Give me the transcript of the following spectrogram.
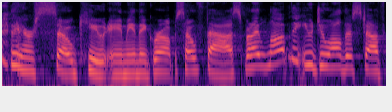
They are so cute, Amy. They grow up so fast. But I love that you do all this stuff.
